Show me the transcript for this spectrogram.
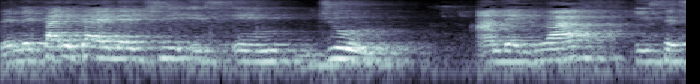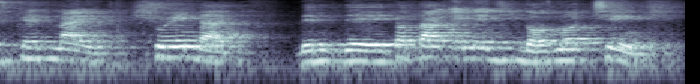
The mechanical energy is in Joule and the graph is a straight line showing that the, the total energy does not change.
